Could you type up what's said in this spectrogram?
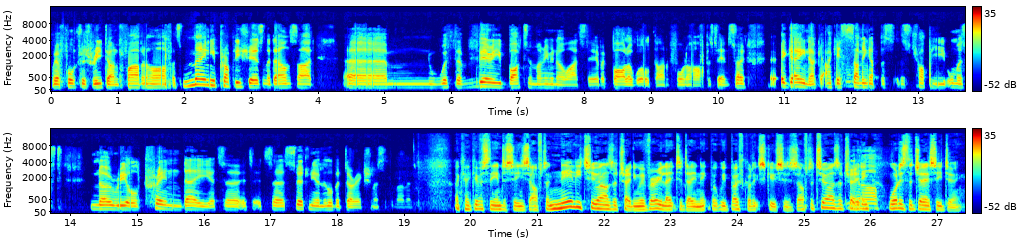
we have Fortress REIT down five and a half. It's mainly property shares on the downside. Um, with the very bottom, I don't even know why it's there, but Barloworld down four and a half percent. So again, I, I guess summing up this, this choppy, almost no real trend day. It's a, it's it's a, certainly a little bit directionless at the moment. Okay, give us the indices after nearly two hours of trading. We're very late today, Nick, but we've both got excuses. After two hours of trading, yeah. what is the JSE doing?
